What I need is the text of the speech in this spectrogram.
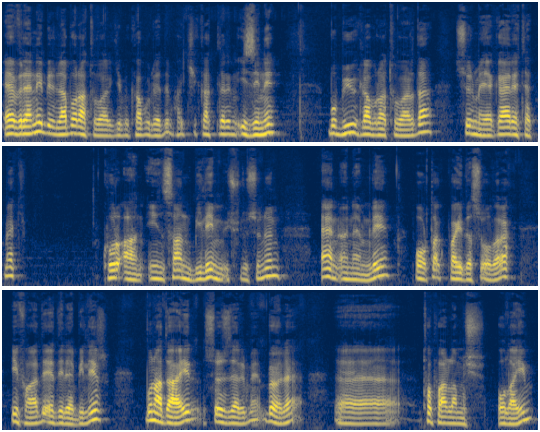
evreni bir laboratuvar gibi kabul edip hakikatlerin izini bu büyük laboratuvarda sürmeye gayret etmek Kur'an, insan, bilim üçlüsünün en önemli ortak paydası olarak ifade edilebilir. Buna dair sözlerimi böyle e, toparlamış olayım.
